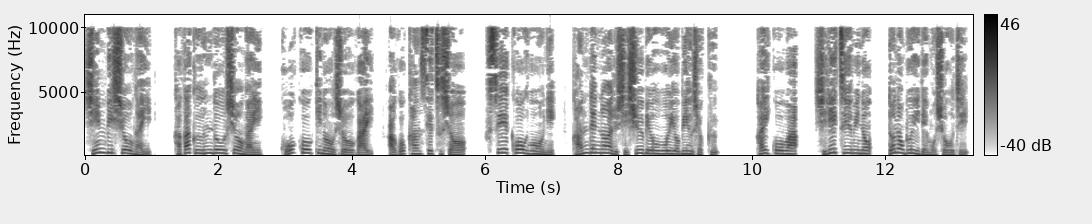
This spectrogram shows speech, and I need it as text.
心微障害、化学運動障害、高校機能障害、顎関節症、不正光合に関連のある歯周病及び癒食。開口は、歯列弓のどの部位でも生じ、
